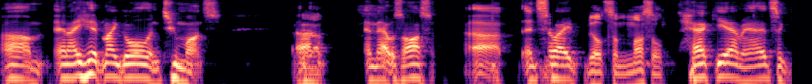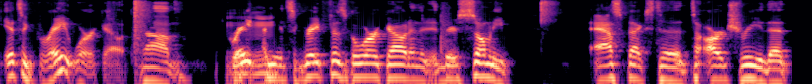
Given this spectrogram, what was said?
Um, and I hit my goal in two months. Uh, yeah. and that was awesome. Uh, and so I built some muscle. Heck yeah, man. It's a, it's a great workout. Um, great. Mm-hmm. I mean, it's a great physical workout and there, there's so many aspects to to archery that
